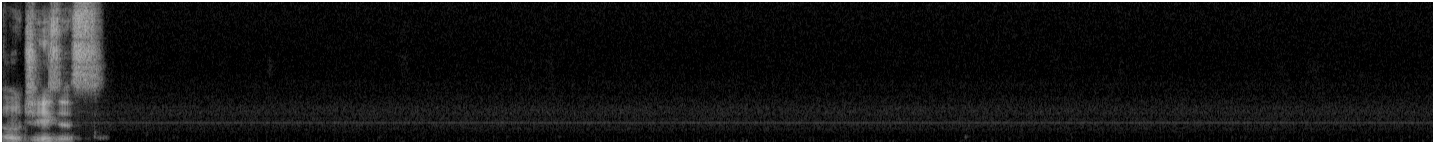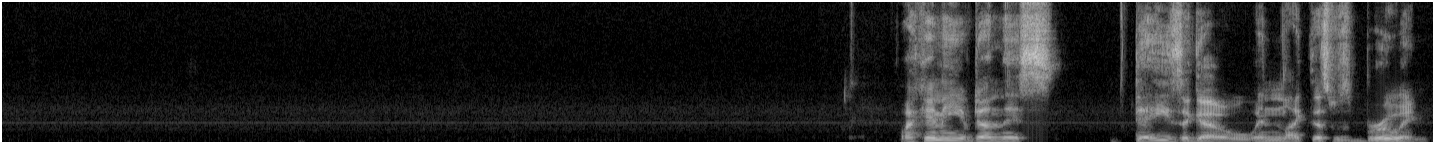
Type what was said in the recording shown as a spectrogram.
Oh Jesus. Why couldn't he have done this days ago when like this was brewing?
